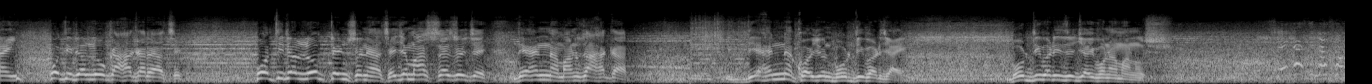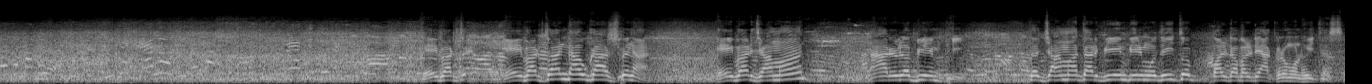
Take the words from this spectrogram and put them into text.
নাই প্রতিটা লোক হাহাকারে আছে। প্রতিটা লোক টেনশনে আছে। এই যে মাস শেষ হয়েছে দেখেন না মানুষ হাহাকার দেখেন না কয়জন ভোট দিবার যায়। ভোট দিবারিতে যাইব না মানুষ শেখ হাসিনার সময় তো মানুষ দিতে গেলেও দিতে পারতো না। হয়ে যেত, এটা কিন্তু এইবার তো এইবার তো আর নৌকা আসবে না। এইবার জামাত আর হলো বিএমপি তো জামাত আর বিএমপির মধ্যেই তো পাল্টাপাল্টি আক্রমণ হইতেছে।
